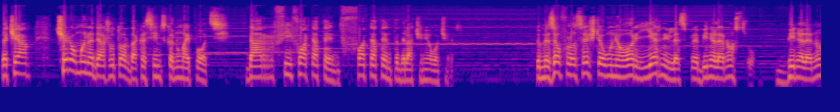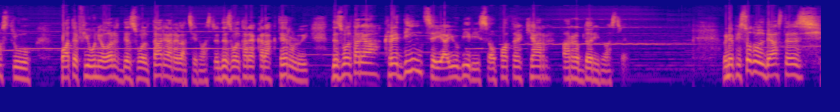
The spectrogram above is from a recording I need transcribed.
De aceea, cere o mână de ajutor dacă simți că nu mai poți, dar fii foarte atent, foarte atentă de la cine o ceri. Dumnezeu folosește uneori iernile spre binele nostru. Binele nostru poate fi uneori dezvoltarea relației noastre, dezvoltarea caracterului, dezvoltarea credinței, a iubirii sau poate chiar a răbdării noastre. În episodul de astăzi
